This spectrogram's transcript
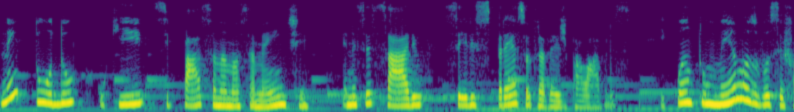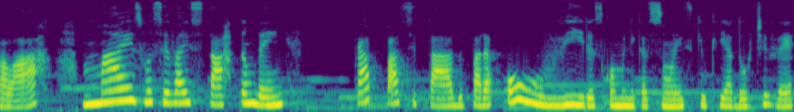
Nem tudo o que se passa na nossa mente é necessário ser expresso através de palavras. E quanto menos você falar, mais você vai estar também capacitado para ouvir as comunicações que o Criador tiver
